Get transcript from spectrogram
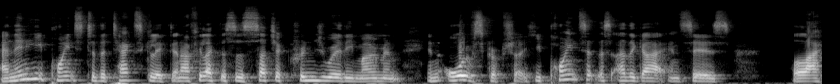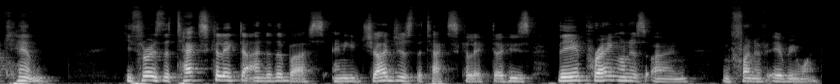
And then he points to the tax collector, and I feel like this is such a cringeworthy moment in all of scripture. He points at this other guy and says, like him. He throws the tax collector under the bus and he judges the tax collector who's there praying on his own in front of everyone.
